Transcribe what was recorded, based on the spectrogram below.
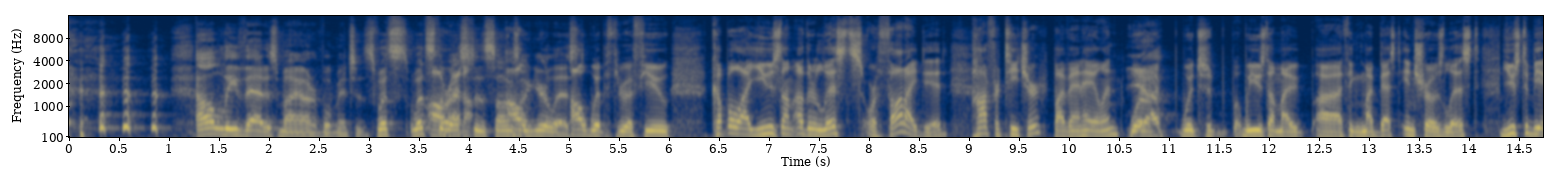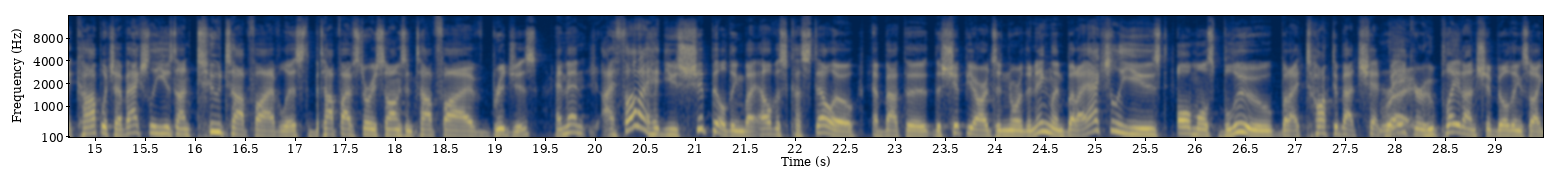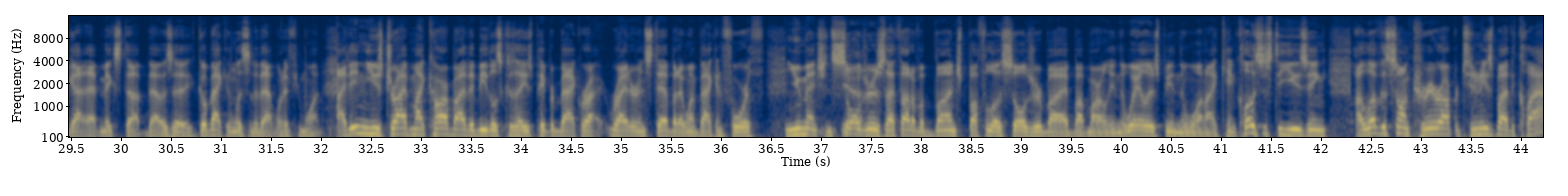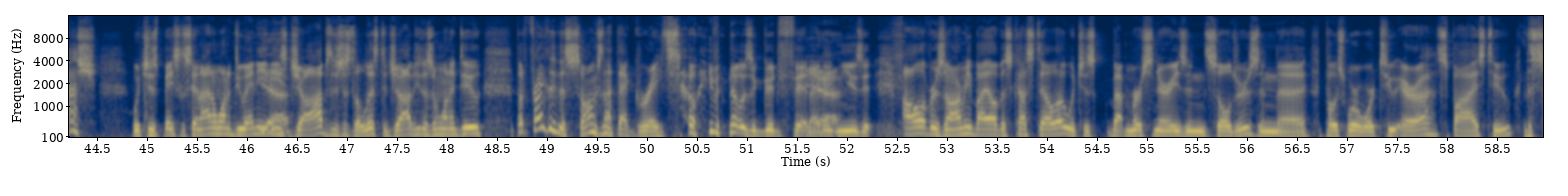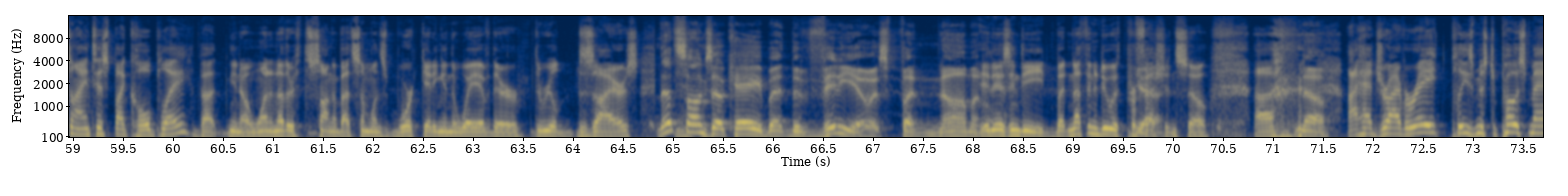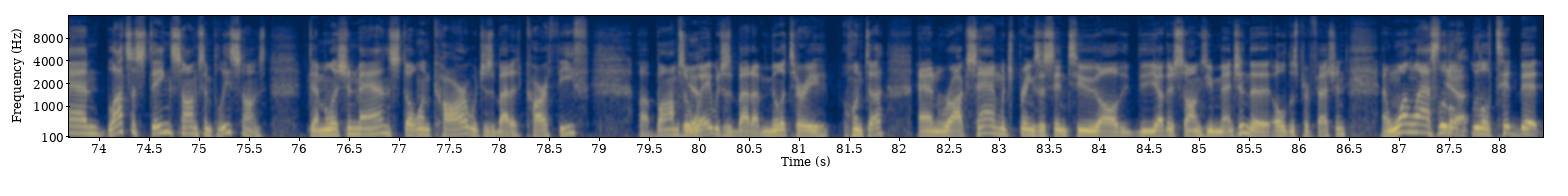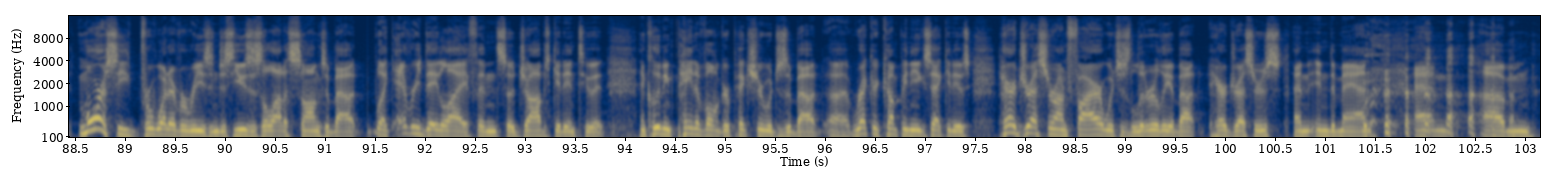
I'll leave that as my honorable mentions. What's what's the All right, rest of the songs I'll- on your list? I'll whip through a few. Couple I used on other lists or thought I did. "Hot for Teacher" by Van Halen, where Yeah. I, which we used on my uh, I think my best intros list. "Used to Be a Cop," which I've actually used on two top five lists: top five story songs and top five bridges. And then I thought I had used "Shipbuilding" by Elvis Costello about the the shipyards in northern England, but I actually used "Almost Blue," but I talked about Chet Right. Baker, who played on Shipbuilding, so I got that mixed up. That was a go back and listen to that one if you want. I didn't use Drive My Car by the Beatles because I used Paperback Ri- Writer instead, but I went back and forth. You mentioned Soldiers. I thought of a bunch. Buffalo Soldier by Bob Marley and the Wailers being the one I came closest to using. I love the song Career Opportunities by The Clash, which is basically saying, I don't want to do any Yeah. of these jobs. It's just a list of jobs he doesn't want to do. But frankly, the song's not that great. So even though it was a good fit, I didn't use it. Oliver's Army by Elvis Costello, which is about mercenaries and soldiers in the post World War II era, spies too. The Scientist by Coldplay, about, you know, one another song about someone's work getting in the way of their the real desires. that song's okay, but the video is phenomenal. It is indeed, but nothing to do with profession. So, uh, No. I had Driver 8, Please Mr. Postman, lots of Sting songs and police songs. Demolition Man, Stolen Car, which is about a car thief. Uh, Bombs Yep. Away, which is about a military junta. And Roxanne, which brings us into all the, the other songs you mentioned, the oldest profession. And one last little Yeah. little tidbit Morrissey, for whatever reason, just uses a lot of songs songs about like everyday life, and so jobs get into it, including "Paint a Vulgar Picture," which is about uh, record company executives, "Hairdresser on Fire," which is literally about hairdressers and in demand, and. Um,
